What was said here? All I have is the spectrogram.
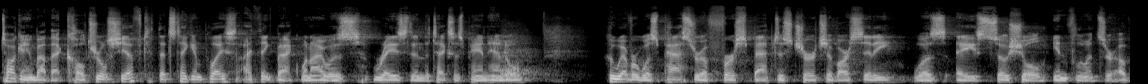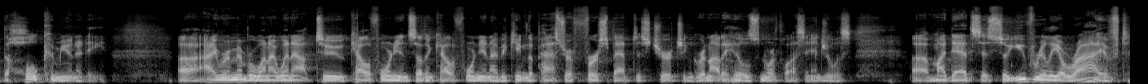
Talking about that cultural shift that's taken place, I think back when I was raised in the Texas Panhandle, whoever was pastor of First Baptist Church of our city was a social influencer of the whole community. Uh, I remember when I went out to California and Southern California and I became the pastor of First Baptist Church in Granada Hills, North Los Angeles. Uh, my dad says, So you've really arrived.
